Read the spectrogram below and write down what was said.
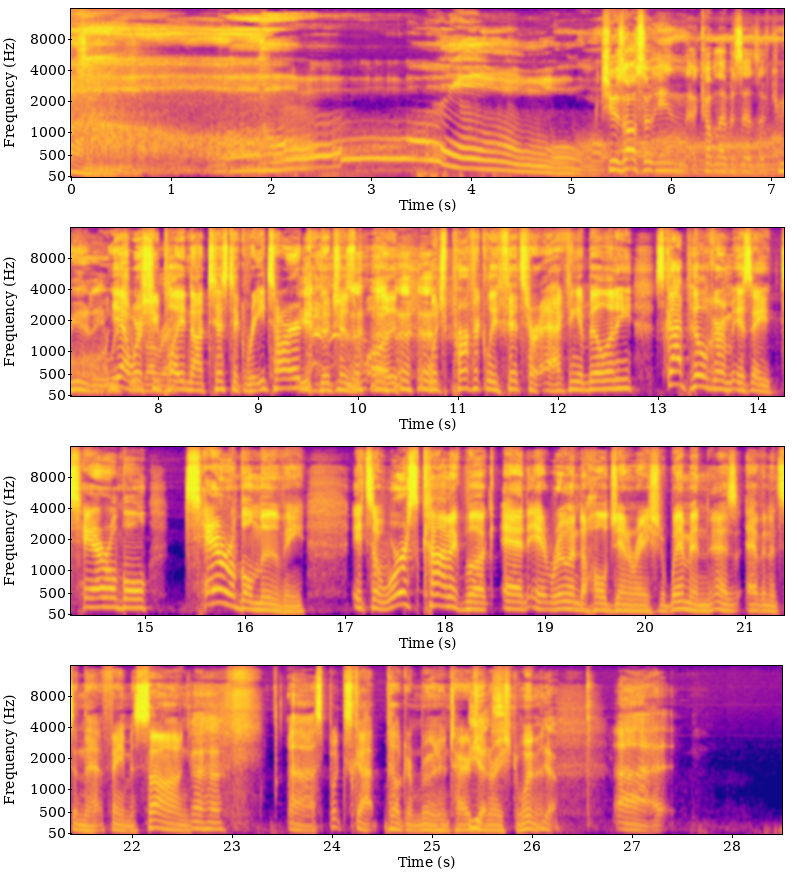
Oh, She was also in a couple episodes of Community. which yeah, where she right. played an autistic retard, which is uh, which perfectly fits her acting ability. Scott Pilgrim is a terrible, terrible movie. It's a worse comic book, and it ruined a whole generation of women, as evidence in that famous song. Uh-huh. Uh, Scott Pilgrim ruined an entire Yes. generation of women. Yeah.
